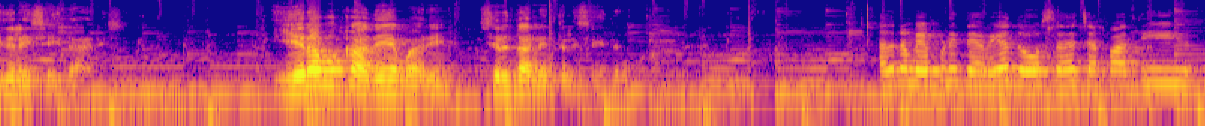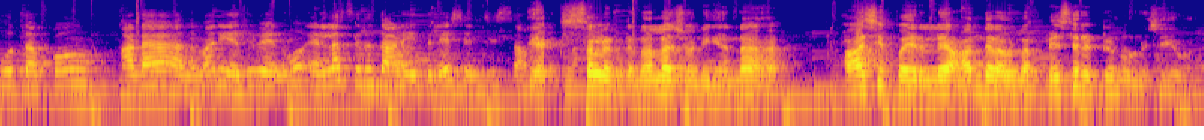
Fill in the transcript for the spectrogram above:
இதில் செய்த அரிசி. இரவுக்கும் அதே மாதிரி சிறுதானியத்தில் செய்த உணவு. அது நம்ம எப்படி தேவையோ தோசை சப்பாத்தி ஊத்தப்பம் அடை அந்த மாதிரி எது வேணுமோ எல்லாம் சிறுதானியத்திலே செஞ்சு சாப்பிடலாம். எக்ஸலண்ட் நல்லா சொன்னீங்கன்னா பாசிப்பயிரில் ஆந்திராவில் பெசிரிட்டுன்னு ஒன்று செய்வாங்க.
